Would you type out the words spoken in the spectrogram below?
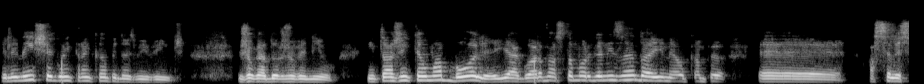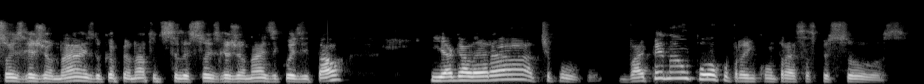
Ele nem chegou a entrar em campo em 2020, jogador juvenil. Então a gente tem uma bolha e agora nós estamos organizando aí, né, o campeonato. É, as seleções regionais, do campeonato de seleções regionais e coisa e tal. E a galera, tipo, vai penar um pouco para encontrar essas pessoas.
